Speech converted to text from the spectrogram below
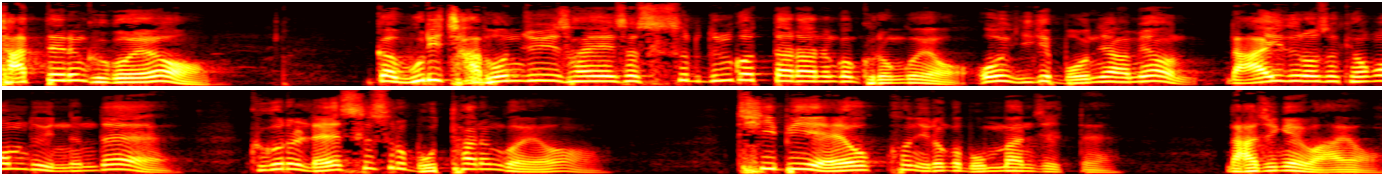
잣대는 그거예요. 그러니까 우리 자본주의 사회에서 스스로 늙었다라는 건 그런 거예요. 어, 이게 뭐냐면 나이 들어서 경험도 있는데 그거를 내 스스로 못 하는 거예요. TV, 에어컨 이런 거 못 만질 때. 나중에 와요.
